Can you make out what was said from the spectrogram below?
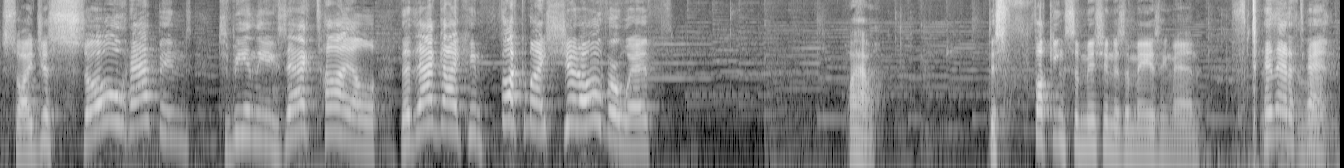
So I just so happened to be in the exact tile that that guy can fuck my shit over with. Wow. This fucking submission is amazing, man. 10 This out of the 10.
